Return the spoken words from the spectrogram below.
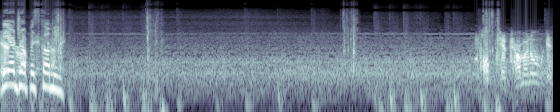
The airdrop is coming. Chip terminal is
